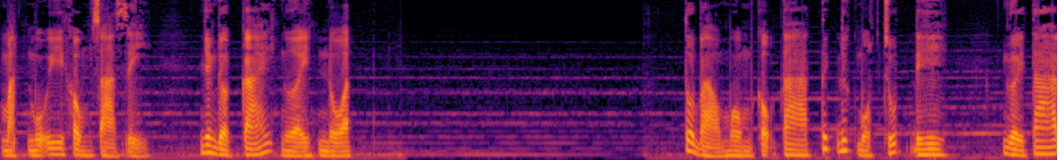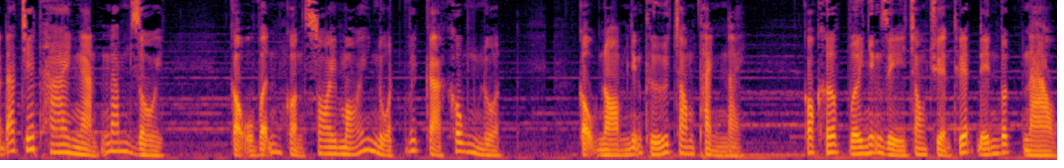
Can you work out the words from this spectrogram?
mặt mũi không giả gì nhưng được cái người nuột. Tôi bảo mồm cậu ta tích đức một chút đi, người ta đã chết hai ngàn năm rồi, cậu vẫn còn soi mói nuột với cả không nuột. Cậu nòm những thứ trong thành này có khớp với những gì trong truyền thuyết đến mức nào?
